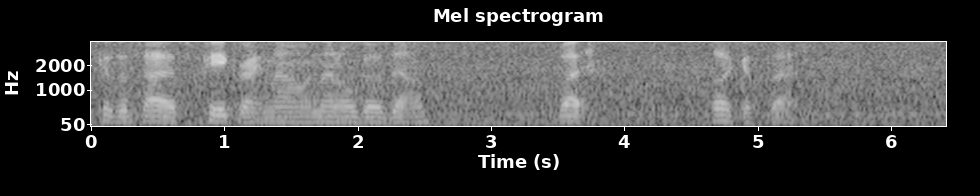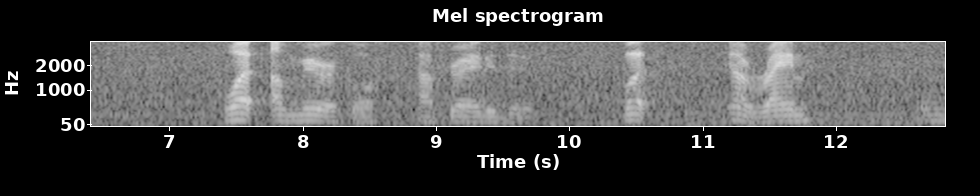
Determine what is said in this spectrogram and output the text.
Because it's at its peak right now and then it'll go down. But, look at that. What a miracle after 80 days. But, yeah, rain in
